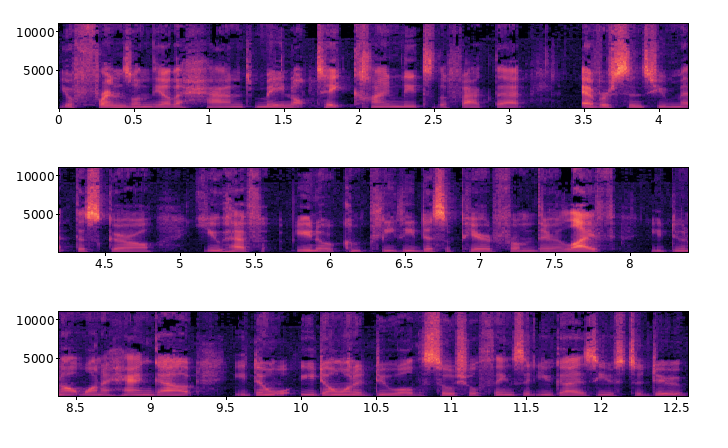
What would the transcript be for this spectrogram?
your friends, on the other hand, may not take kindly to the fact that ever since you met this girl, you have, you know, completely disappeared from their life. You do not want to hang out. You don't you don't want to do all the social things that you guys used to do.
